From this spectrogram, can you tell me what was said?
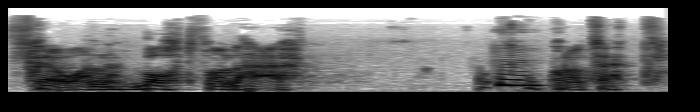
från, bort från det här mm. på något sätt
